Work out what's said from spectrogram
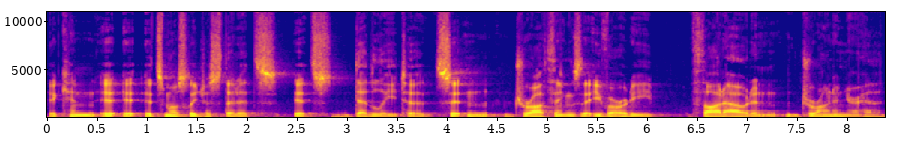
it can it, it, it's mostly just that it's it's deadly to sit and draw things that you've already thought out and drawn in your head.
